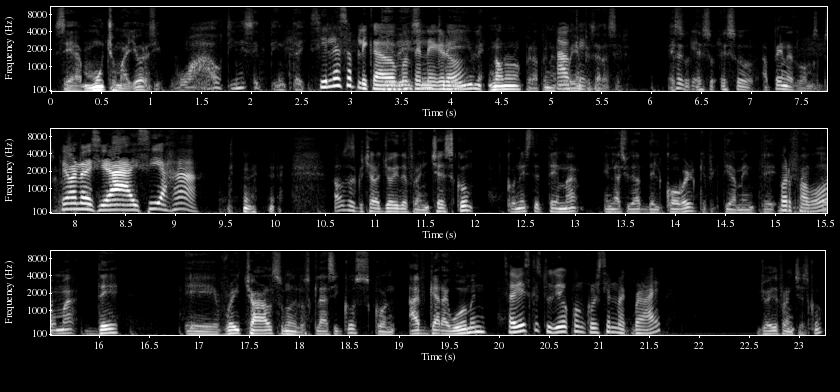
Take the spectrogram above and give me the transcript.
sea mucho mayor. Así, wow, tiene 70. y- ¿Sí le has aplicado, Montenegro? increíble. No, no, no, pero apenas Ah, lo voy a empezar a hacer. Eso, Ok. eso, eso, apenas lo vamos a empezar Te van a decir, ay, sí, ajá. Vamos a escuchar a Joy de Francesco con este tema en la ciudad del cover, que efectivamente Por favor. retoma de eh, Ray Charles, uno de los clásicos, con I've Got a Woman. ¿Sabías que estudió con Christian McBride? Joy de Francesco?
